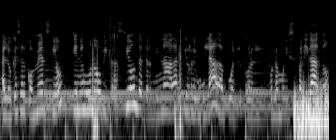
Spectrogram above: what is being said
a lo que es el comercio, tienen una ubicación determinada y regulada por, por, por la municipalidad, ¿no?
